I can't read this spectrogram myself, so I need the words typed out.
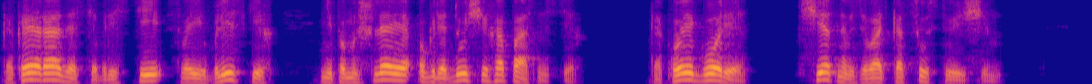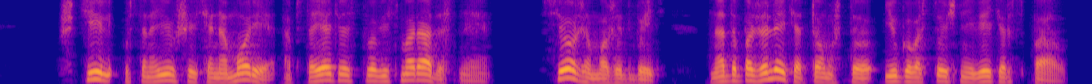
Какая радость обрести своих близких, не помышляя о грядущих опасностях. Какое горе тщетно взывать к отсутствующим. Штиль, установившийся на море, обстоятельство весьма радостное. Все же, может быть, надо пожалеть о том, что юго-восточный ветер спал.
